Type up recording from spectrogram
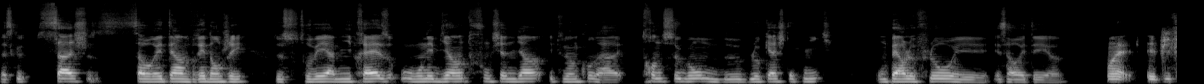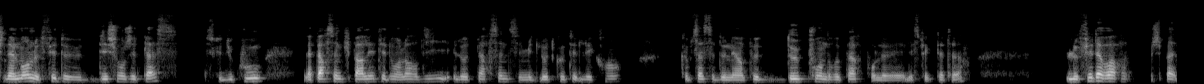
Parce que ça ça aurait été un vrai danger de se retrouver à mi-presse où on est bien, tout fonctionne bien et tout d'un coup on a 30 secondes de blocage technique, on perd le flow et ça aurait été, heu Ouais et puis finalement le fait d'échanger de place, parce que du coup, la personne qui parlait était devant l'ordi et l'autre personne s'est mis de l'autre côté de l'écran. Comme ça, ça donnait un peu 2 points de repère pour les spectateurs. Le fait d'avoir, je sais pas,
